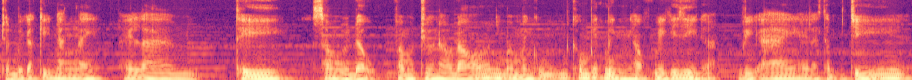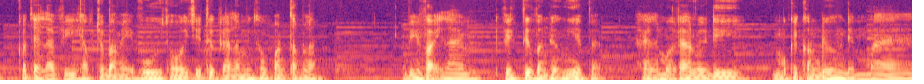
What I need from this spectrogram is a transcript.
chuẩn bị các kỹ năng này hay là thi xong rồi đậu vào một trường nào đó nhưng mà mình cũng không biết mình học vì cái gì nữa. Vì ai hay là thậm chí có thể là vì học cho ba mẹ vui thôi chứ thực ra là mình không quan tâm lắm. Vì vậy là việc tư vấn hướng nghiệp á hay là mở ra lối đi một cái con đường để mà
